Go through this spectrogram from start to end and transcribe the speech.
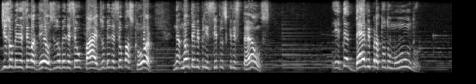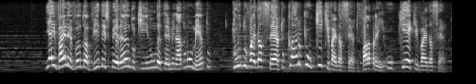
desobedeceu a Deus, desobedeceu o pai, desobedeceu o pastor, não teve princípios cristãos, e deve para todo mundo. E aí vai levando a vida esperando que em um determinado momento tudo vai dar certo. Claro que o que, que vai dar certo? Fala para mim, o que que vai dar certo?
